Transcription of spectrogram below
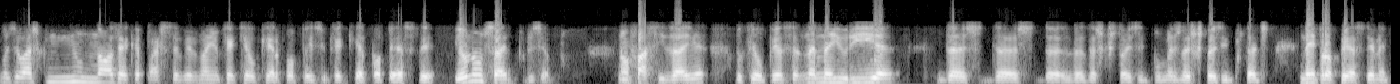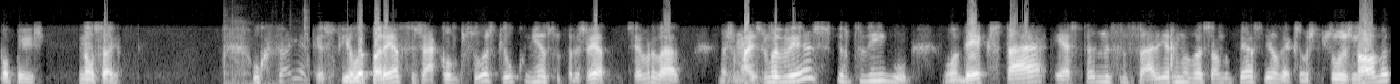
mas eu acho que nenhum de nós é capaz de saber bem o que é que ele quer para o país e o que é que quer para o PSD. Eu não sei, por exemplo. Não faço ideia do que ele pensa na maioria das, das, das, das questões, pelo menos nas questões importantes, nem para o PSD, nem para o país. Não sei. O que sei é que ele aparece já com pessoas que eu conheço o trajeto, isso é verdade. Mas, mais uma vez, eu te digo, onde é que está esta necessária renovação do PSD? Onde é que são as pessoas novas?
